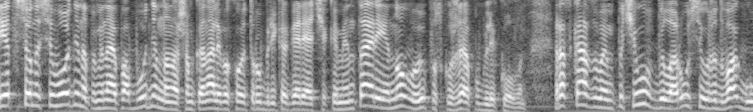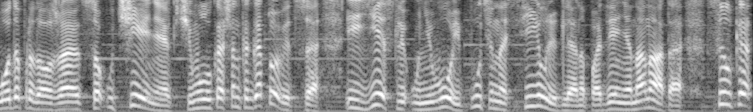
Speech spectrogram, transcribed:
И это все на сегодня. Напоминаю, по будням на нашем канале выходит рубрика «Горячие комментарии». Новый выпуск уже опубликован. Рассказываем, почему в Беларуси уже два года продолжаются учения, к чему Лукашенко готовится, и есть ли у него и Путина силы для нападения на НАТО. Ссылка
